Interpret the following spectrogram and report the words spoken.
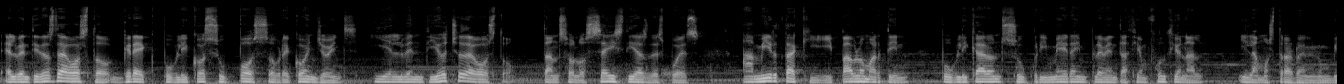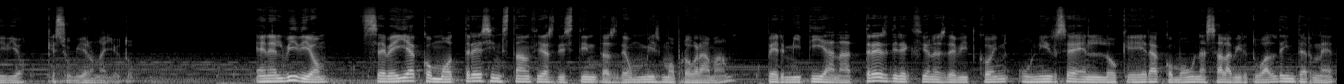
El 22 de agosto, Greg publicó su post sobre CoinJoins y el 28 de agosto, tan solo seis días después, Amir Taki y Pablo Martín publicaron su primera implementación funcional y la mostraron en un vídeo que subieron a YouTube. En el vídeo se veía como tres instancias distintas de un mismo programa permitían a tres direcciones de Bitcoin unirse en lo que era como una sala virtual de Internet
